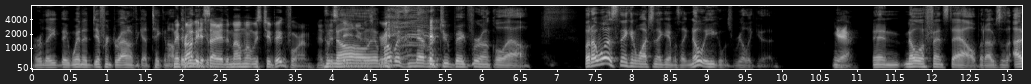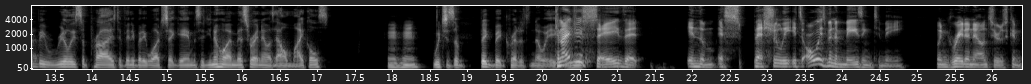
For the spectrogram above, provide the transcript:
or they they went a different route. If he got taken off, They went probably decided the moment was too big for him. No, the moment's never too big for Uncle Al. But I was thinking watching that game, I was like, no, Eagle was really good. yeah. And no offense to Al, but I was just, I'd be really surprised if anybody watched that game and said, you know who I miss right now is Al Michaels, hmm which is a big, big credit to Noah Eagle. Can I just say that in the especially, it's always been amazing to me when great announcers can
